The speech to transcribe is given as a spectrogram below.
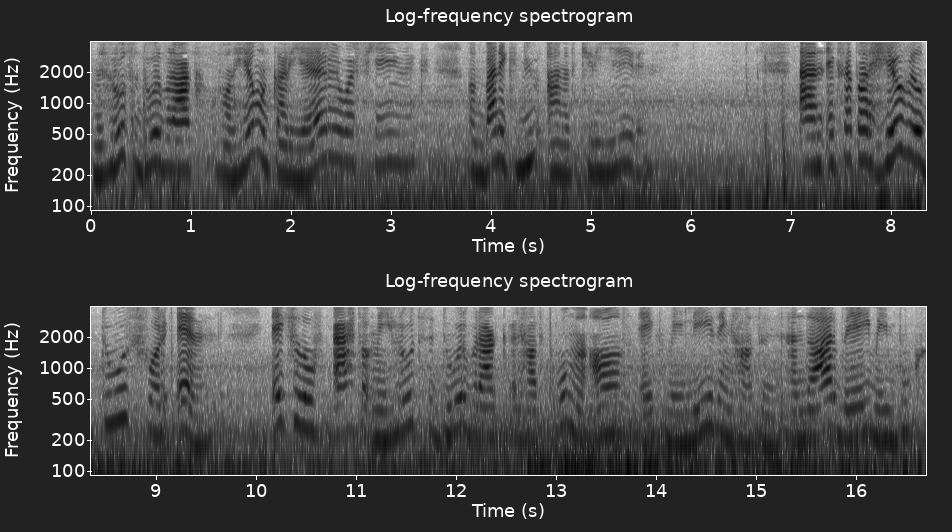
mijn grootste doorbraak van heel mijn carrière waarschijnlijk. Dat ben ik nu aan het creëren. En ik zet daar heel veel tools voor in. Ik geloof echt dat mijn grootste doorbraak er gaat komen als ik mijn lezing ga doen. En daarbij mijn boek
